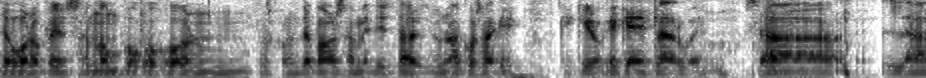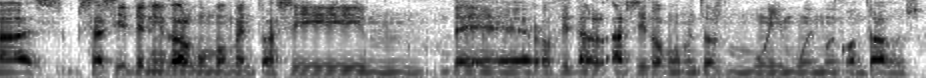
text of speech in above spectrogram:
Yo, bueno, pensando un poco con, pues, con el tema de los ambientes y tal, una cosa que, quiero que quede claro, ¿eh? O sea, las, o sea, si he tenido algún momento así de roce y tal, han sido momentos muy, muy, muy contados.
